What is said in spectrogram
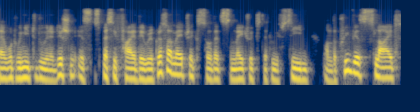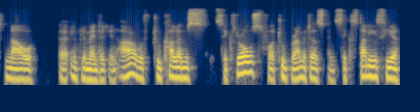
uh, what we need to do in addition is specify the regressor matrix. So that's the matrix that we've seen on the previous slide, now uh, implemented in R with two columns, six rows for two parameters and six studies here.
